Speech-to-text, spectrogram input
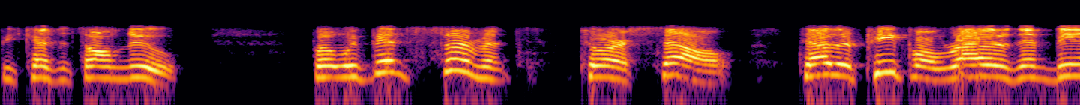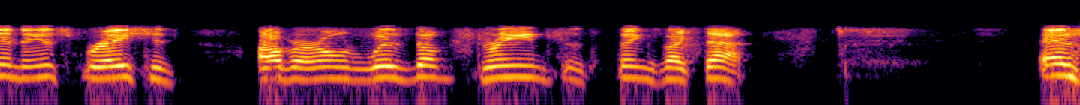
because it's all new. But we've been servants to ourselves, to other people, rather than being the inspiration of our own wisdom, dreams, and things like that. And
